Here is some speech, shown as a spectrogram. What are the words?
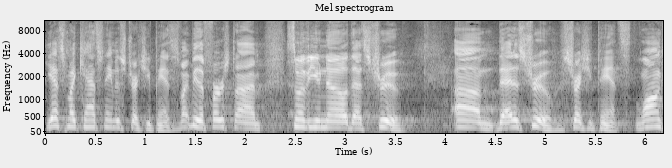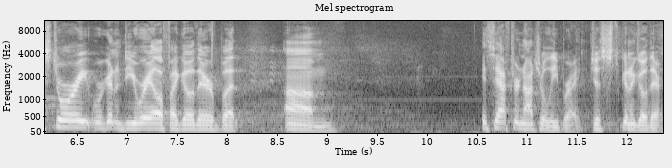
Yes, my cat's name is Stretchy Pants. This might be the first time some of you know that's true. Um, that is true, Stretchy Pants. Long story, we're going to derail if I go there, but um, it's after Nacho Libre. Just going to go there.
